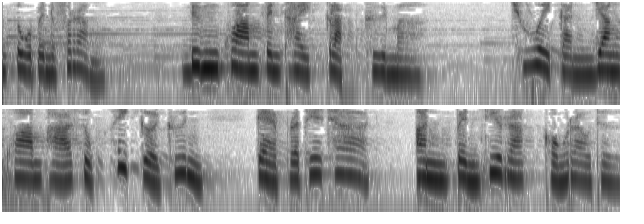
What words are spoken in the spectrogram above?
ำตัวเป็นฝรั่ง ดึงความเป็นไทยกลับคืนมา ช่วยกันยังความผาสุกให้เกิดขึ้น แก่ประเทศชาติ อันเป็นที่รักของเราเถิด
